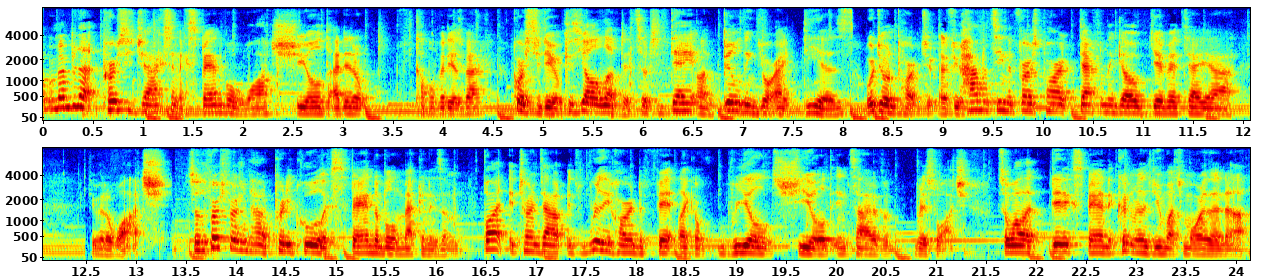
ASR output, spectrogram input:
remember that Percy Jackson expandable watch shield I did a couple videos back? Of course you do, because y'all loved it. So today on building your ideas, we're doing part two. And if you haven't seen the first part, definitely go give it a, uh, give it a watch. So the first version had a pretty cool expandable mechanism, but it turns out it's really hard to fit like a real shield inside of a wristwatch. So while it did expand, it couldn't really do much more than uh,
